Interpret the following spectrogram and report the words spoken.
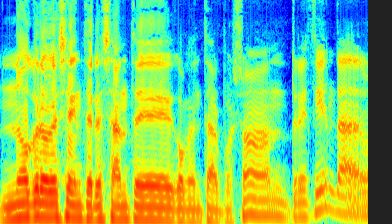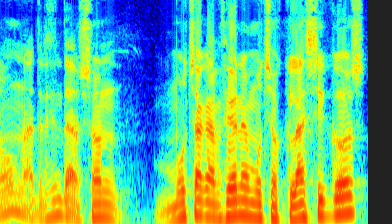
No creo que sea interesante comentar, pues son 300, una, 300, son muchas canciones, muchos clásicos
